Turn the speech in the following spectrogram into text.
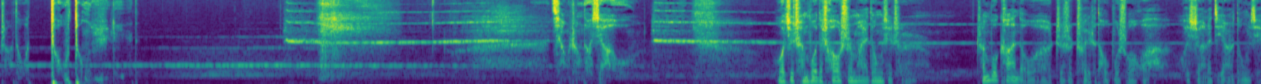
扎得我头痛欲裂的。强撑到下午，我去陈波的超市买东西吃，陈波看到我，只是垂着头不说话。我选了几样东西，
